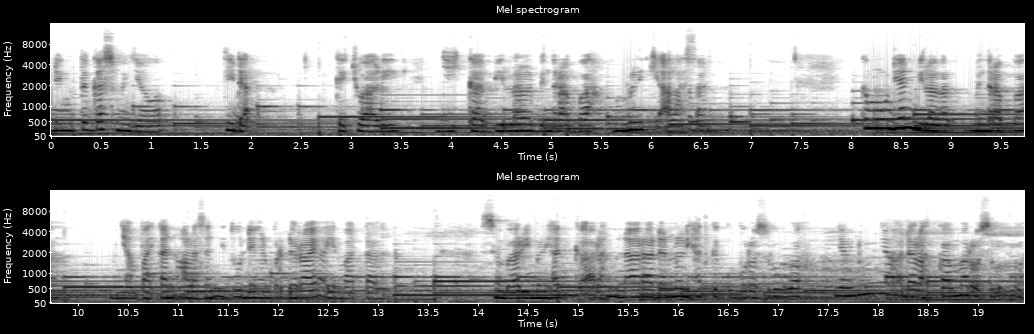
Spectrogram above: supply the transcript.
dengan tegas menjawab, "Tidak, kecuali jika Bilal bin Rabah memiliki alasan." Kemudian Bilal bin Rabah menyampaikan alasan itu dengan berderai air mata. Sembari melihat ke arah menara dan melihat ke kubur Rasulullah yang dulunya adalah kamar Rasulullah,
